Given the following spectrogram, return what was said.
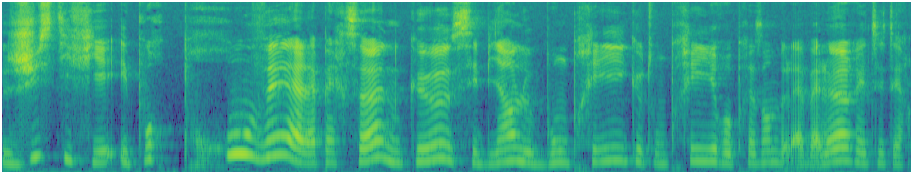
justifier et pour prouver à la personne que c'est bien le bon prix, que ton prix représente de la valeur, etc.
